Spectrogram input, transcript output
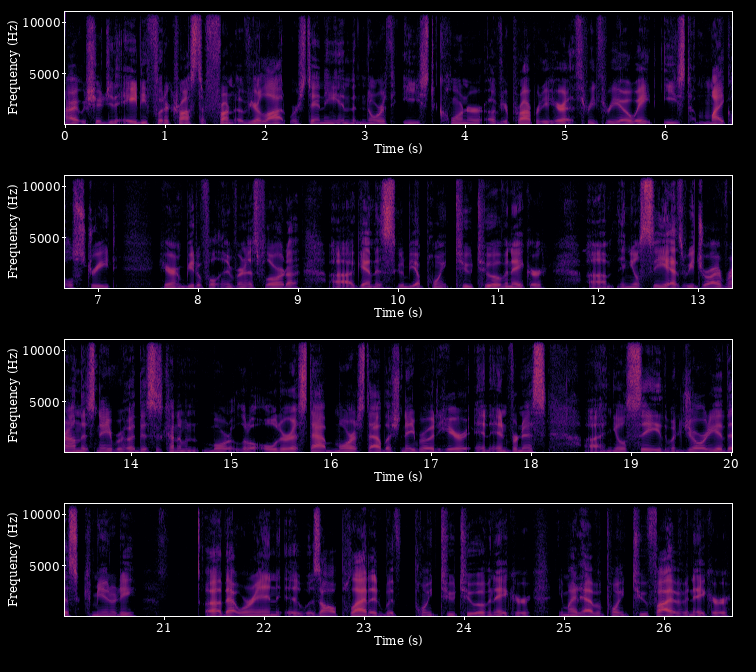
All right, we showed you the 80 foot across the front of your lot. We're standing in the northeast corner of your property here at 3308 East Michael Street here in beautiful Inverness, Florida. Uh, again, this is going to be a 0.22 of an acre, um, and you'll see as we drive around this neighborhood, this is kind of a more little older, estab more established neighborhood here in Inverness, uh, and you'll see the majority of this community uh, that we're in, it was all platted with 0.22 of an acre. You might have a 0.25 of an acre.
